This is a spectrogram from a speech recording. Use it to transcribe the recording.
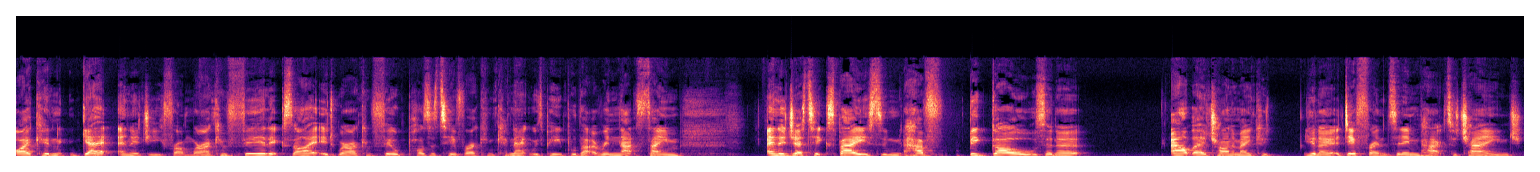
I can get energy from, where I can feel excited, where I can feel positive, where I can connect with people that are in that same energetic space and have big goals and are out there trying to make a you know a difference, an impact, a change.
